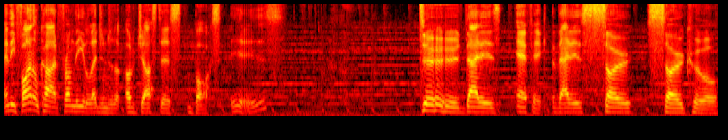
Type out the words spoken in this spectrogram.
And the final card from the Legends of Justice box is... Dude, that is epic. That is so, so cool.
